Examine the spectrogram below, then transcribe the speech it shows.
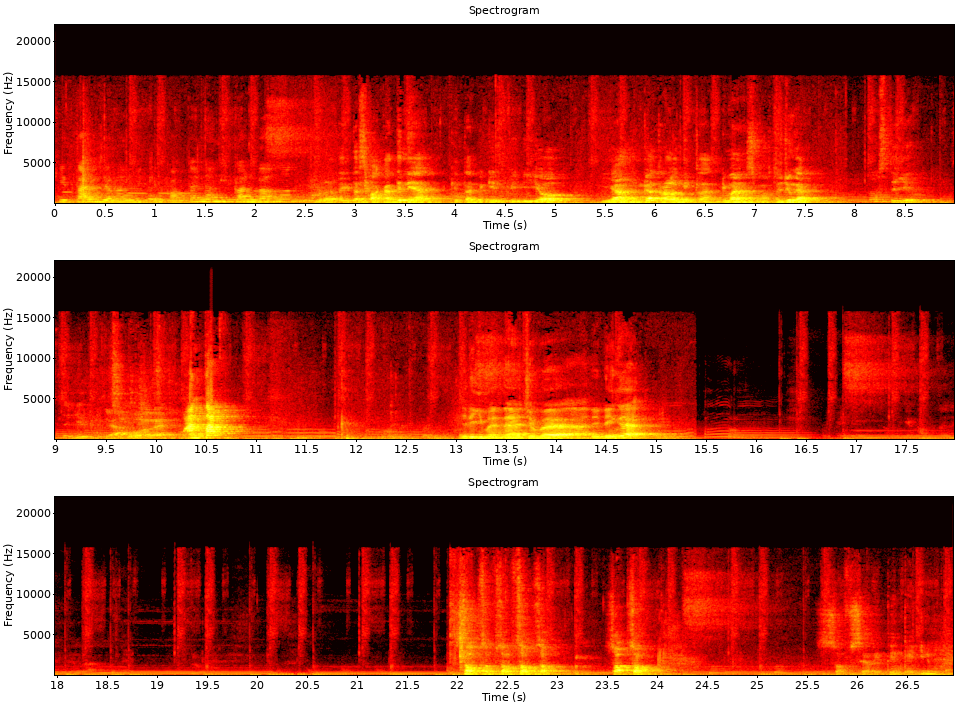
kita jangan bikin konten yang iklan banget. Berarti kita sepakatin ya, kita bikin video yang nggak terlalu iklan. Gimana semua? Setuju nggak? Oh, setuju? Setuju. Ya boleh. Mantap. Jadi gimana? Coba Dede nggak? Stop, stop, stop, stop, stop. Stop, stop. Soft sell itu yang kayak gini bukan?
